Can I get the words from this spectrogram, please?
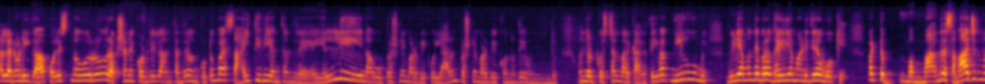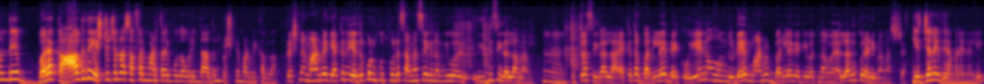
ಅಲ್ಲ ನೋಡಿ ಈಗ ಪೊಲೀಸ್ನವರು ರಕ್ಷಣೆ ಕೊಡಲಿಲ್ಲ ಅಂತಂದರೆ ಒಂದು ಕುಟುಂಬ ಸಾಯ್ತೀವಿ ಅಂತಂದರೆ ಎಲ್ಲಿ ನಾವು ಪ್ರಶ್ನೆ ಮಾಡಬೇಕು ಯಾರನ್ನು ಪ್ರಶ್ನೆ ಮಾಡಬೇಕು ಅನ್ನೋದೇ ಒಂದು ಒಂದು ದೊಡ್ಡ ಕ್ವಶನ್ ಮಾರ್ಕ್ ಆಗುತ್ತೆ. ಇವಾಗ ನೀವು ಮೀಡಿಯಾ ಮುಂದೆ ಬರೋ ಧೈರ್ಯ ಮಾಡಿದ್ದೀರಾ? ಓಕೆ. ಬಟ್ ಅಂದರೆ ಸಮಾಜದ ಮುಂದೆ ಬರೋಕ್ಕಾಗದೆ ಎಷ್ಟು ಜನ ಸಫರ್ ಮಾಡ್ತಾ ಇರ್ಬೋದು ಅವರಿಂದ? ಅದನ್ನು ಪ್ರಶ್ನೆ ಮಾಡಬೇಕಲ್ವಾ? ಪ್ರಶ್ನೆ ಮಾಡ್ಬೇಕು. ಯಾಕಂದ್ರೆ ಎದ್ಕೊಂಡು ಕೂತ್ಕೊಂಡ್ರೆ ಸಮಸ್ಯೆಗೆ ನಮಗೆ ಇದು ಸಿಗಲ್ಲ ಮ್ಯಾಮ್. ಉತ್ತರ ಸಿಗಲ್ಲ. ಯಾಕಂದ್ರೆ ಬರಲೇಬೇಕು. ಏನೋ ಒಂದು ಡೇರ್ ಮಾಡ್ಬಿಟ್ಟು ಬರಲೇಬೇಕು. ಇವತ್ತು ನಾವು ಎಲ್ಲದಕ್ಕೂ ರೆಡಿ ಮ್ಯಾಮ್ ಅಷ್ಟೇ. ಎಷ್ಟು ಜನ ಇದ್ದೀರಾ ಮನೆಯಲ್ಲಿ?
